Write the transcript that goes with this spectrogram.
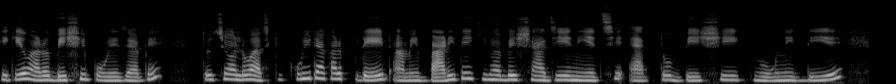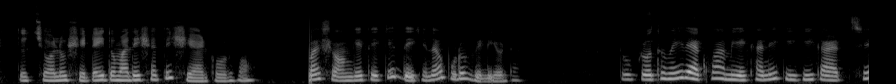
থেকেও আরও বেশি পড়ে যাবে। তো চলো আজকে কুড়ি টাকার প্লেট আমি বাড়িতেই কীভাবে সাজিয়ে নিয়েছি, এত বেশি ঘুগনি দিয়ে। তো চলো সেটাই তোমাদের সাথে শেয়ার করব। আমার সঙ্গে থেকে দেখে নাও পুরো ভিডিওটা তো প্রথমেই দেখো আমি এখানে কি কি কাটছি।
